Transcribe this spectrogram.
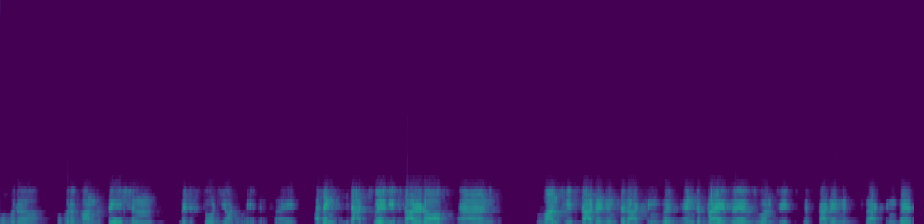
over a over a conversation, which is totally automated, right? I think that's where we started off, and once we started interacting with enterprises, once we started interacting with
